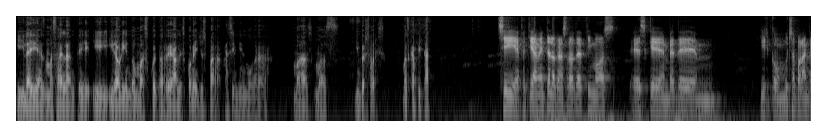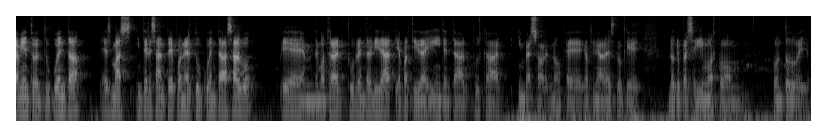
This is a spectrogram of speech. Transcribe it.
y la idea es más adelante eh, ir abriendo más cuentas reales con ellos para así mismo ganar más, más inversores, más capital. Sí, efectivamente lo que nosotros decimos es que en vez de mm, ir con mucho apalancamiento en tu cuenta, es más interesante poner tu cuenta a salvo, eh, demostrar tu rentabilidad y a partir de ahí intentar buscar inversores, ¿no? que, al final es lo que, lo que perseguimos con, todo ello.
